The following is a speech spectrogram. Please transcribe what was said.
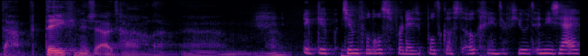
daar betekenis uithalen. Ehm, ik heb Jim van Os voor deze podcast ook geïnterviewd. En die zei:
